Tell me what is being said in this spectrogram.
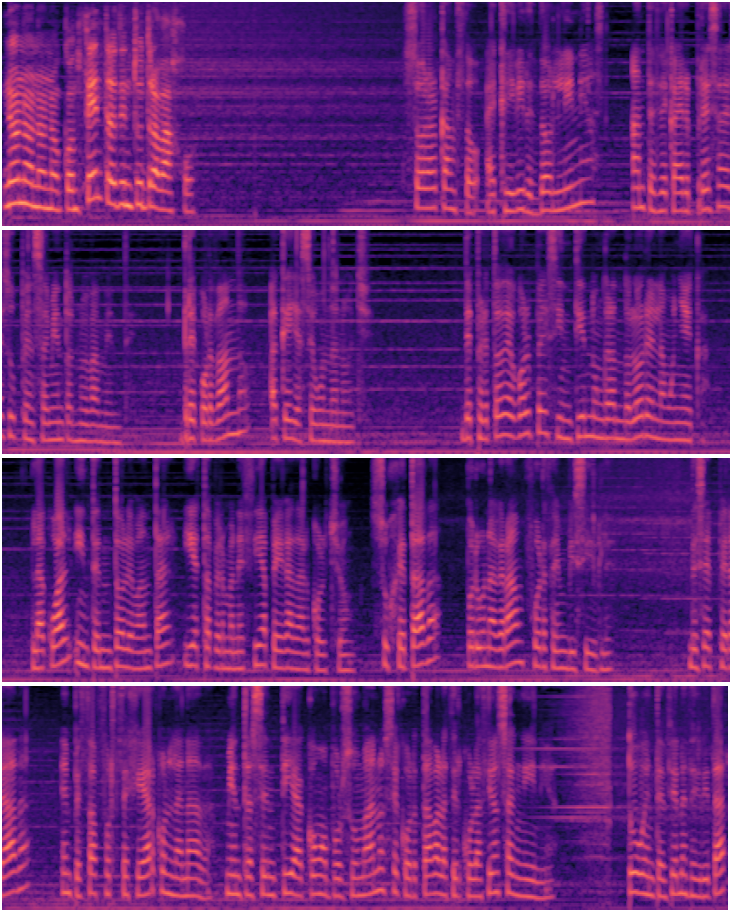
No, no, no, no. Concéntrate en tu trabajo. Solo alcanzó a escribir dos líneas antes de caer presa de sus pensamientos nuevamente, recordando aquella segunda noche. Despertó de golpe sintiendo un gran dolor en la muñeca, la cual intentó levantar y ésta permanecía pegada al colchón, sujetada por una gran fuerza invisible. Desesperada, empezó a forcejear con la nada, mientras sentía cómo por su mano se cortaba la circulación sanguínea. Tuvo intenciones de gritar,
